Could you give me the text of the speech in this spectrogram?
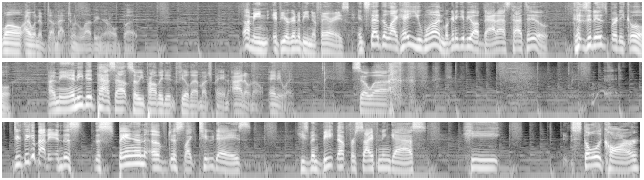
Well, I wouldn't have done that to an 11 year old, but. I mean, if you're going to be nefarious, instead they're like, "Hey, you won. We're going to give you a badass tattoo," because it is pretty cool. I mean, and he did pass out, so he probably didn't feel that much pain. I don't know. Anyway, so uh, dude, think about it. In this the span of just like two days, he's been beaten up for siphoning gas. He stole a car,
